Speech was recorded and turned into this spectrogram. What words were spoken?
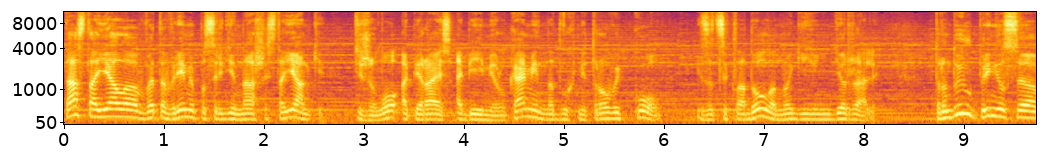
Та стояла в это время посреди нашей стоянки, тяжело опираясь обеими руками на двухметровый кол. Из-за циклодола ноги ее не держали. Трандуил принялся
